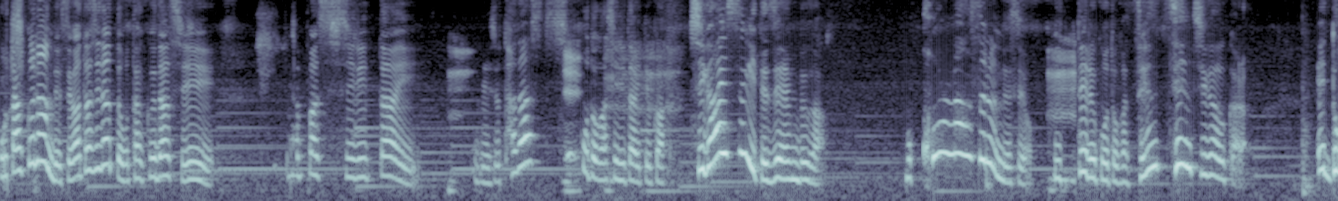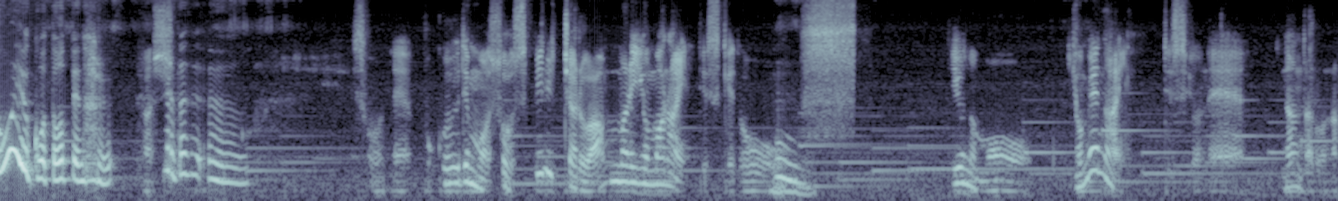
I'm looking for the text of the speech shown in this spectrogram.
オタクなんですよ。私だってオタクだしやっぱ知りたいうんでしょ正しいことが知りたいというか違いすぎて全部が。もう混乱するんですよ。言ってることが全然違うからえどういうこと？ってなる私うんそうね。僕でもそう、スピリチュアルはあんまり読まないんですけど、うんっていうのも読めないんですよね。なんだろうな。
